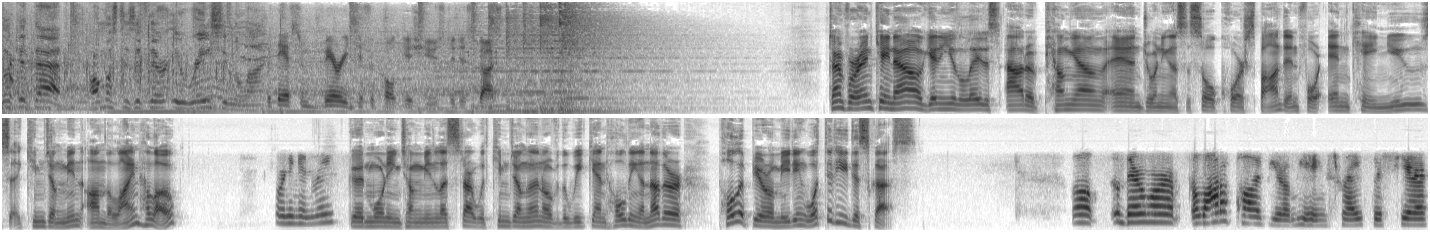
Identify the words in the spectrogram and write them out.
Look at that. Almost as if they're erasing the line. But they have some very difficult issues to discuss. Time for NK Now, getting you the latest out of Pyongyang and joining us the Seoul correspondent for NK News, Kim Jeongmin on the line. Hello. Good morning, Henry. Good morning, Jeongmin. Let's start with Kim Jong Un over the weekend holding another Politburo meeting. What did he discuss? Well, there were a lot of Politburo meetings, right, this year.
